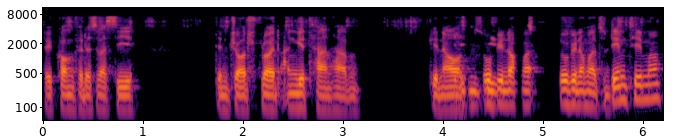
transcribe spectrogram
bekommen für das, was sie dem George Floyd angetan haben. Genau, so viel nochmal so noch zu dem Thema.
